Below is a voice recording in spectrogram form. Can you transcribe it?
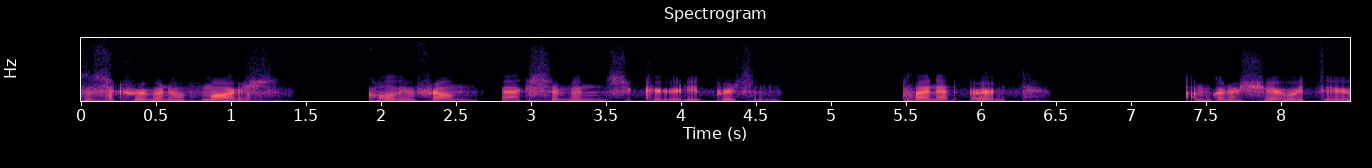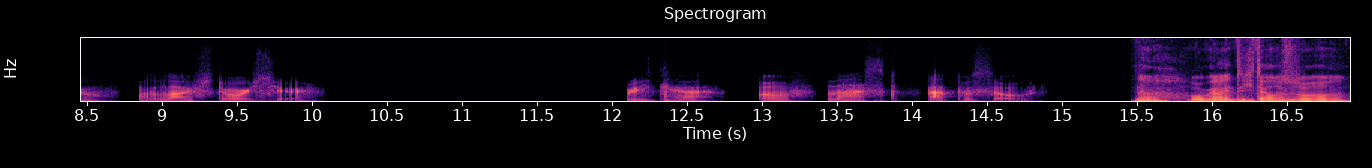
This is a criminal of Mars, calling from maximum security prison, planet Earth. I'm gonna share with you my life stories here. Recap of last episode. 那我刚才提到说，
